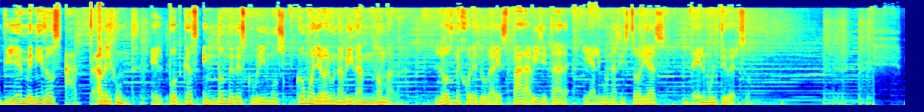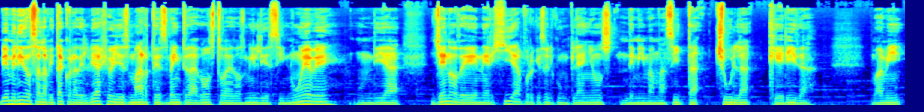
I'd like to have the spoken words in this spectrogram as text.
Bienvenidos a Travel Hunt, el podcast en donde descubrimos cómo llevar una vida nómada, los mejores lugares para visitar y algunas historias del multiverso. Bienvenidos a la bitácora del viaje, hoy es martes 20 de agosto de 2019, un día lleno de energía porque es el cumpleaños de mi mamacita chula querida. Mami,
